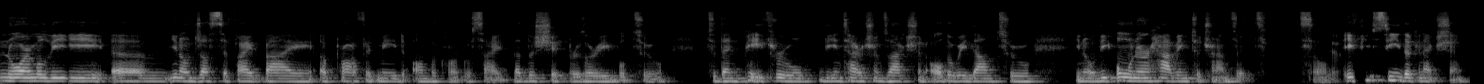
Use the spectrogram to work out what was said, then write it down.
normally um, you know justified by a profit made on the cargo side that the shippers are able to to then pay through the entire transaction all the way down to you know the owner having to transit so yeah. if you see the connection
